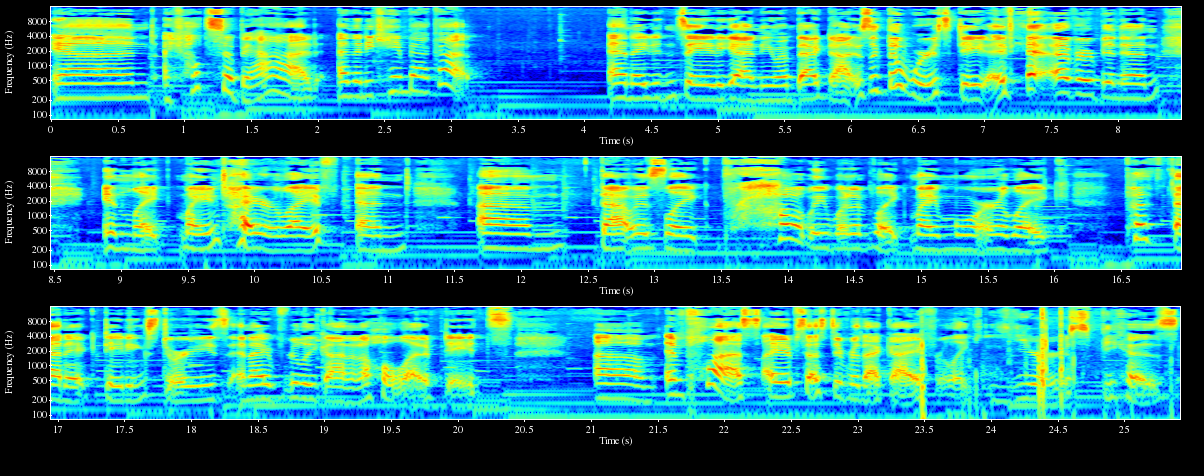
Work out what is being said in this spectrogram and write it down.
and I felt so bad, and then he came back up. And I didn't say it again. He went back down. It was like the worst date I've ever been in in like my entire life. And um that was like probably one of like my more like pathetic dating stories, and I've really gone on a whole lot of dates. Um, and plus, I obsessed over that guy for like years because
